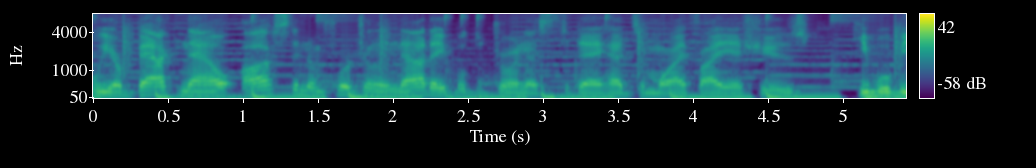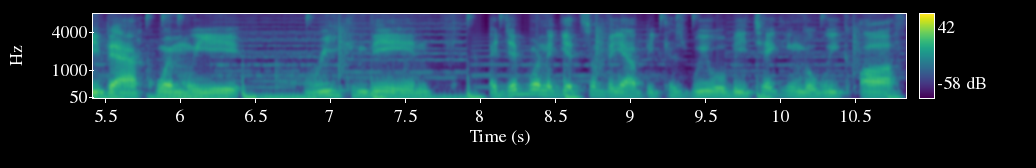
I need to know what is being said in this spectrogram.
we are back now. Austin, unfortunately, not able to join us today, had some Wi Fi issues. He will be back when we reconvene. I did want to get something out because we will be taking the week off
